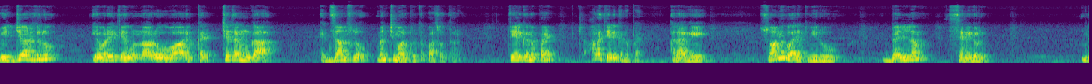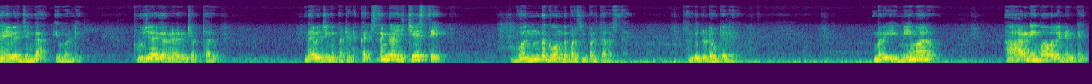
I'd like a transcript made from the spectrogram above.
విద్యార్థులు ఎవరైతే ఉన్నారో వారు ఖచ్చితంగా ఎగ్జామ్స్లో మంచి మార్కులతో పాస్ అవుతారు. తేలికైన ఉపాయం చాలా తేలికైన ఉపాయం. అలాగే స్వామివారికి మీరు బెల్లం శనగలు నైవేద్యంగా ఇవ్వండి. పూజారి గారిని అడగని చెప్తారు నైవేద్యంగా పెట్టండి. ఖచ్చితంగా ఇది చేస్తే వందకు వంద పర్సెంట్ ఫలితాలు వస్తాయి. అందులో డౌటే లేదు. మరి ఈ నియమాలు ఆహార నియమాలు ఏంటంటే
